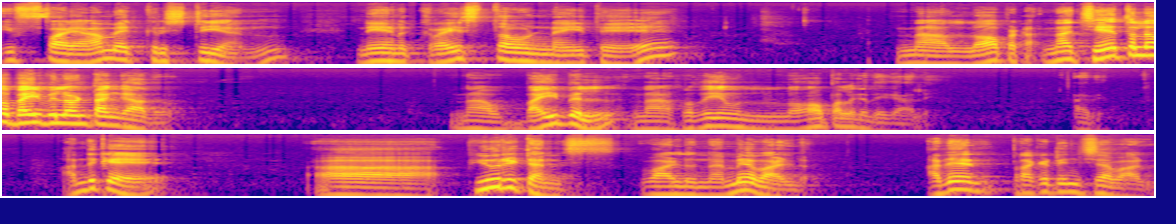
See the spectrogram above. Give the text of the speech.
if I am a Christian నేను క్రైస్తవుణ్ణి అయితే నా లోపట నా చేతిలో బైబిల్ ఉండటం కాదు. నా బైబిల్ నా హృదయం లోపలికి దిగాలి. అది. అందుకే ప్యూరిటన్స్ వాళ్ళు నమ్మేవాళ్ళు. అదే ప్రకటించేవాళ్ళు.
